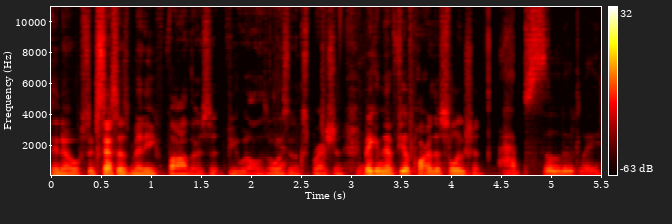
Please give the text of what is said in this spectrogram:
you know, success as many fathers, if you will, is always Yeah. an expression. Yeah. Making them feel part of the solution. Absolutely.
